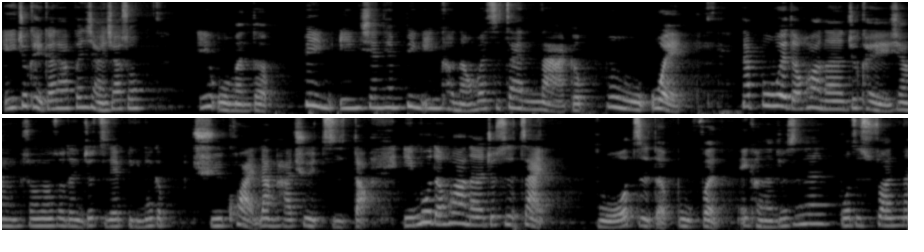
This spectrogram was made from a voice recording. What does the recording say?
诶，就可以跟他分享一下说，诶，我们的病因先天病因可能会是在哪个部位？那部位的话呢，就可以像双双说的，你就直接比那个区块，让他去知道。乙木的话呢，就是在脖子的部分，诶，可能就是那脖子酸呐、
